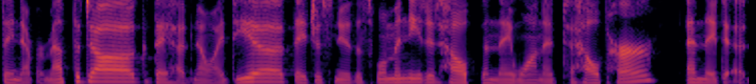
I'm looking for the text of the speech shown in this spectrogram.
They never met the dog. They had no idea. They just knew this woman needed help and they wanted to help her, and they did.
